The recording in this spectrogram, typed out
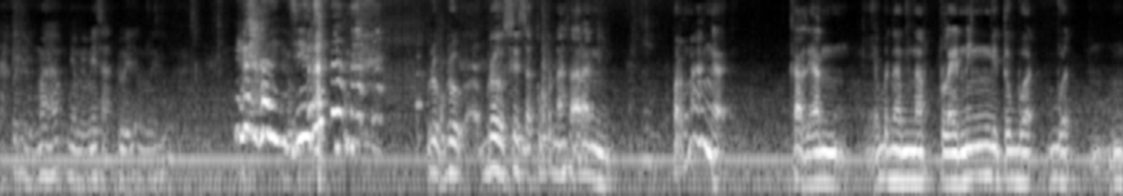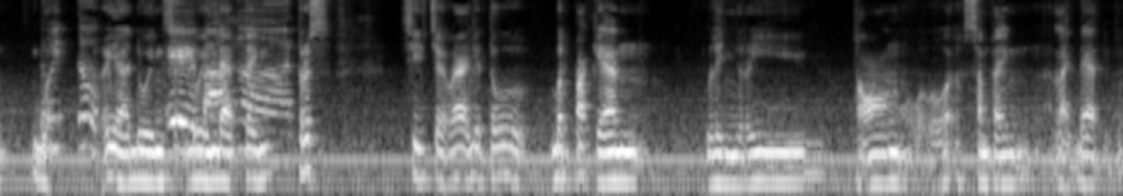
Aku di rumah punya meme satu ya. Anjir. bro bro bro sis aku penasaran nih pernah nggak kalian ya benar-benar planning gitu buat buat buat iya doing Eh, doing that banget. thing terus si cewek gitu berpakaian lingerie tong something like that gitu.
